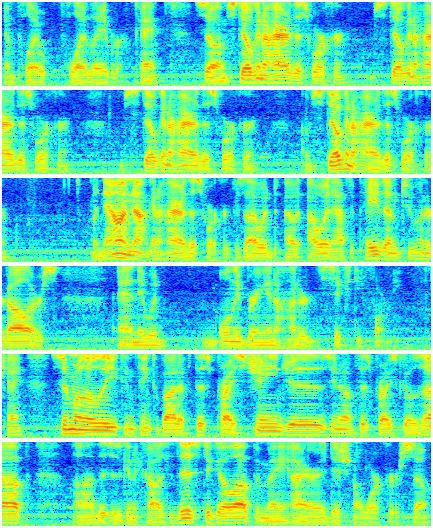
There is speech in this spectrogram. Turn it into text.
employ, employ labor okay? So I'm still going to hire this worker I'm still going to hire this worker I'm still going to hire this worker I'm still going to hire this worker but now I'm not going to hire this worker because I would I, would have to pay them $200 and they would only bring in 160 for me. Okay. Similarly, you can think about if this price changes, you know, if this price goes up, uh, this is going to cause this to go up and may hire additional workers. So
